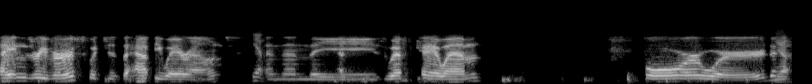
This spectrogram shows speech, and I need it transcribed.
Titans Reverse, which is the happy way around. Yep. And then the Zwift KOM forward. Yep.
